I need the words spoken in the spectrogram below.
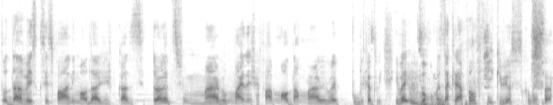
Toda vez que vocês falarem mal da gente por causa desse droga desse filme Marvel, mais deixa falar mal da Marvel, vai publicar tudo. E vai, vão começar a criar fanfic, viu? Se vocês começar.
